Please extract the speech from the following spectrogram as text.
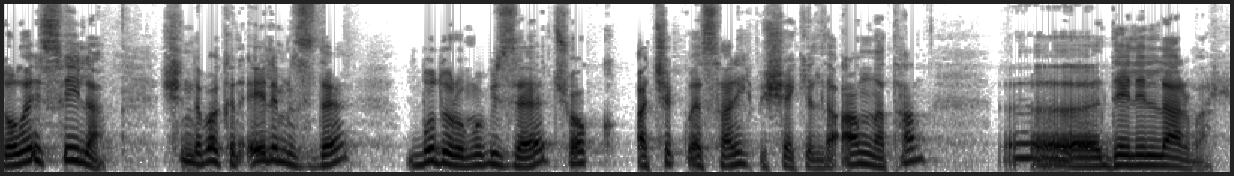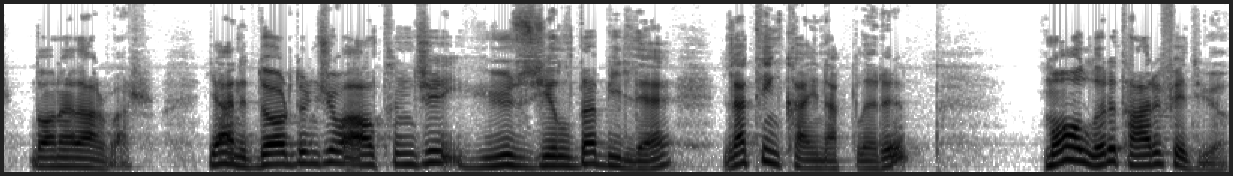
Dolayısıyla şimdi bakın elimizde bu durumu bize çok açık ve sarih bir şekilde anlatan e, deliller var, doneler var. Yani 4. ve 6. yüzyılda bile Latin kaynakları Moğolları tarif ediyor.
